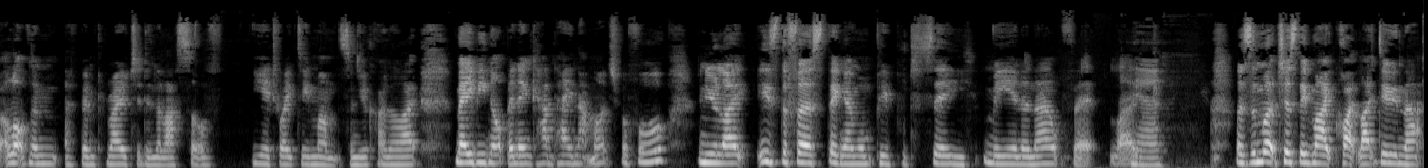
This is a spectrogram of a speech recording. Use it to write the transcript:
a lot of them have been promoted in the last sort of year to 18 months and you're kind of like maybe not been in campaign that much before and you're like is the first thing i want people to see me in an outfit like yeah as much as they might quite like doing that,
